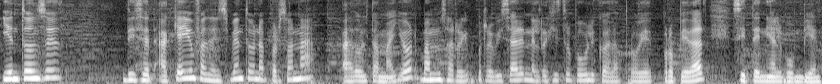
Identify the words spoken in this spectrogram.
y entonces dicen, aquí hay un fallecimiento de una persona adulta mayor, vamos a revisar en el registro público de la propiedad si tenía algún bien.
